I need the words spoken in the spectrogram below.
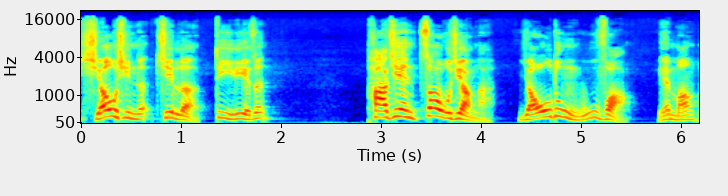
小心的进了地裂阵。他见赵江啊摇动无方，连忙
